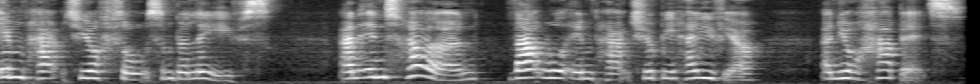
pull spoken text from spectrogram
impact your thoughts and beliefs, and in turn, that will impact your behaviour and your habits.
